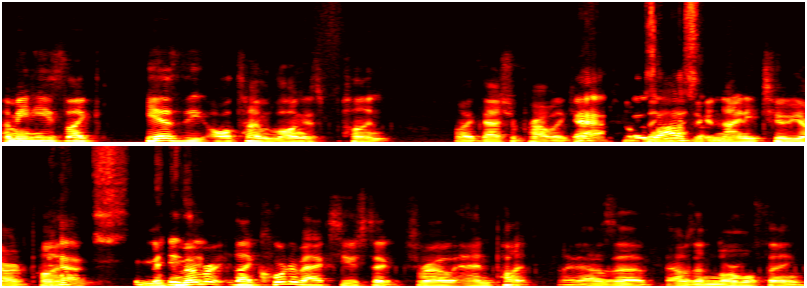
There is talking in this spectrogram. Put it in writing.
I mean, he's like he has the all-time longest punt. Like that should probably Yeah, count. it was awesome. like a 92-yard punt. yeah. Remember, like quarterbacks used to throw and punt. Like that was a that was a normal thing.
